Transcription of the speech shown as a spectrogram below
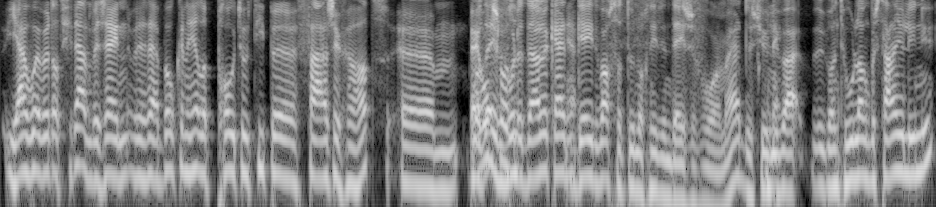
Ja, hoe hebben we dat gedaan? We, zijn, we hebben ook een hele prototype fase gehad. Um, bij ons even voor de duidelijkheid, Gate was dat toen nog niet in deze vorm. Hè? Dus jullie nee. want hoe lang bestaan jullie nu?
